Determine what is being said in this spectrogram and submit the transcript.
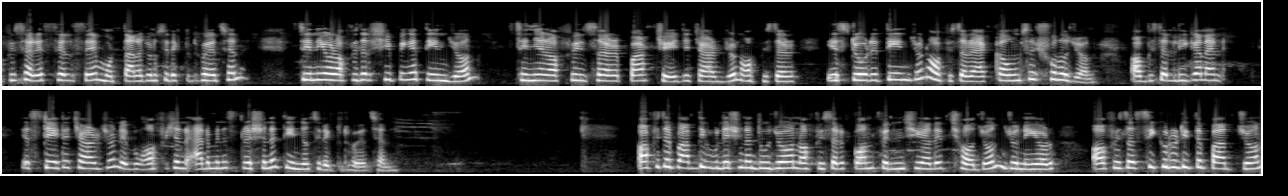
অফিসারে সেলসে মোট তেরো জন সিলেক্টেড হয়েছেন। সিনিয়র অফিসার শিপিং শিপিংয়ে তিনজন সিনিয়র অফিসার পারচেজে চারজন অফিসার স্টোরে তিনজন অফিসার অ্যাকাউন্টসে ষোলো জন অফিসার লিগাল অ্যান্ড স্টেটে চারজন এবং অফিসার অ্যাডমিনিস্ট্রেশনে তিনজন সিলেক্টেড হয়েছেন। অফিসার পাবলিক রিলেশনে দুজন অফিসার কনফিডেন্সিয়ালে ছজন জুনিয়র অফিসার সিকিউরিটিতে পাঁচজন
